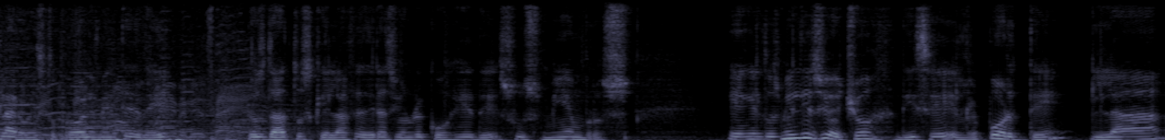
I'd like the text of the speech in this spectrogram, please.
claro esto probablemente de los datos que la federación recoge de sus miembros en el 2018 dice el reporte la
